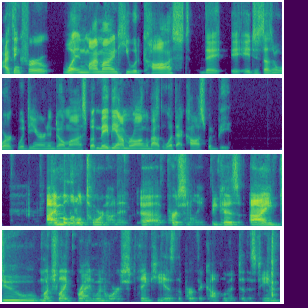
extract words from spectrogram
I think for what in my mind he would cost, that it, it just doesn't work with De'Aaron and Domas. But maybe I'm wrong about what that cost would be. I'm a little torn on it uh, personally because I do, much like Brian Windhorst, think he is the perfect complement to this team.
